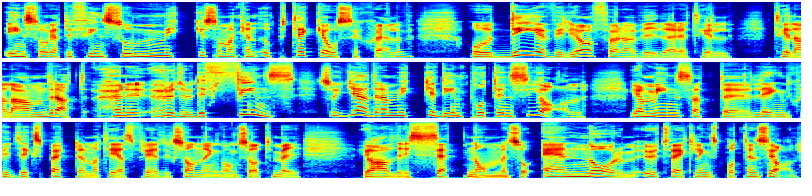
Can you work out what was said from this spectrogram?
insåg att det finns så mycket som man kan upptäcka hos sig själv. Och det vill jag föra vidare till, till alla andra. Att, hörru, hörru du, det finns så jädra mycket, din potential. Jag minns att eh, längdskidsexperten Mattias Fredriksson en gång sa till mig, jag har aldrig sett någon med så enorm utvecklingspotential.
